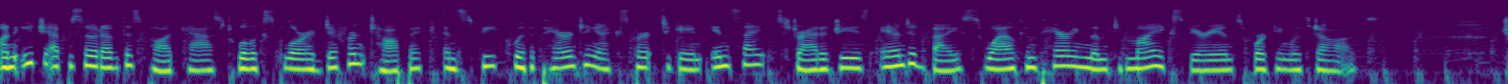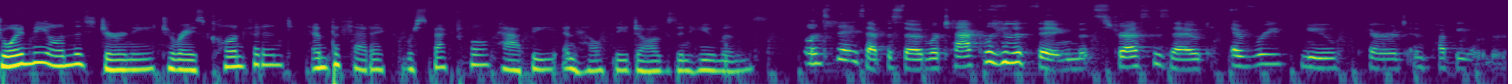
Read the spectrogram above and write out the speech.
On each episode of this podcast, we'll explore a different topic and speak with a parenting expert to gain insight, strategies, and advice while comparing them to my experience working with dogs. Join me on this journey to raise confident, empathetic, respectful, happy, and healthy dogs and humans. On today's episode, we're tackling the thing that stresses out every new parent and puppy owner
